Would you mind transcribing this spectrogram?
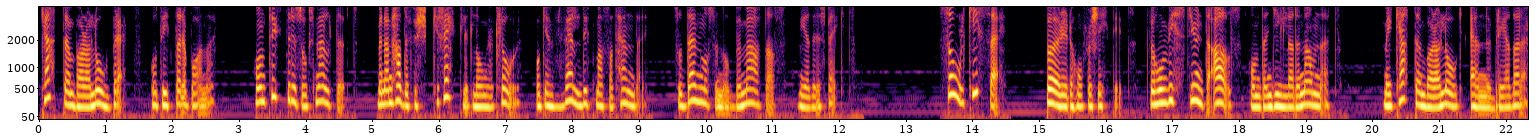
Katten bara log brett och tittade på henne. Hon tyckte det såg snällt ut men den hade förskräckligt långa klor och en väldigt massa tänder så den måste nog bemötas med respekt. Solkisse, började hon försiktigt för hon visste ju inte alls om den gillade namnet. Men katten bara log ännu bredare.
